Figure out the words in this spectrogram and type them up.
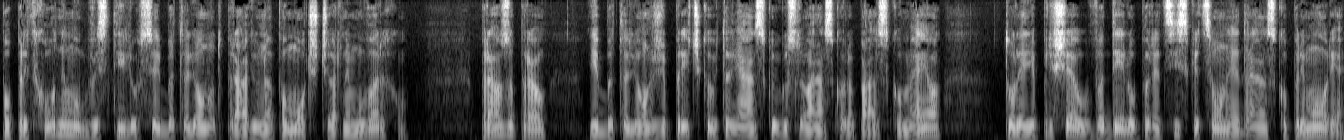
Po predhodnem obvestilu se je bataljon odpravil na pomoč Črnemu vrhu. Pravzaprav je bataljon že prečkal italijansko-jugoslovansko rapalsko mejo, torej je prišel v del operacijske cone Jadransko primorje,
